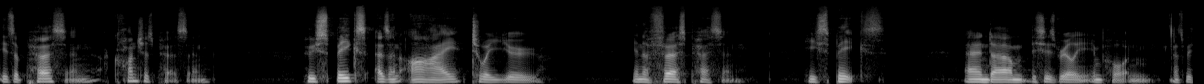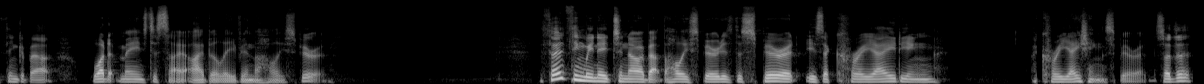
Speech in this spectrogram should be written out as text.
is a person, a conscious person, who speaks as an I to a you in the first person. He speaks. And um, this is really important as we think about what it means to say, I believe in the Holy Spirit. The third thing we need to know about the Holy Spirit is the Spirit is a creating, a creating spirit. So the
